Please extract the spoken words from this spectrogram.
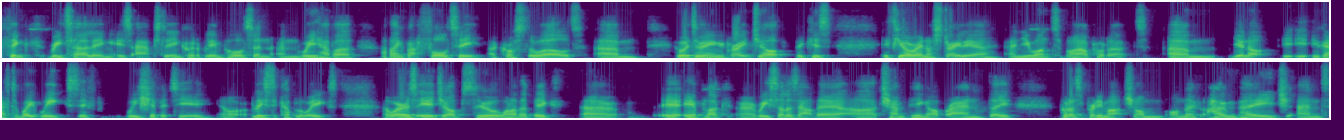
think retailing is absolutely incredibly important. And we have a, I think about 40 across the world um, who are doing a great job because if you're in Australia and you want to buy our product, um, you're not, you're going to have to wait weeks if we ship it to you, or at least a couple of weeks. Whereas Earjobs, who are one of the big uh, ear, earplug uh, resellers out there, are championing our brand. They put us pretty much on on their homepage and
